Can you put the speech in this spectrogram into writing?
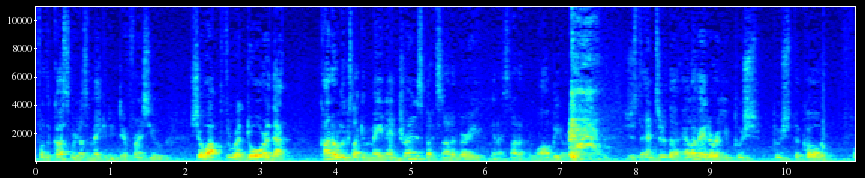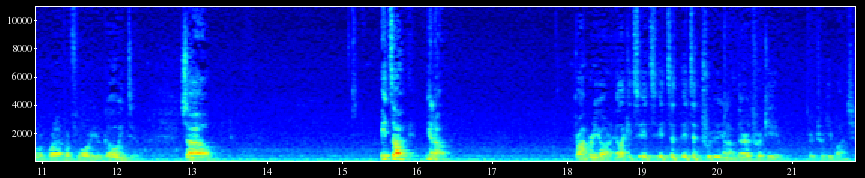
For the customer, it doesn't make any difference. You show up through a door that kind of looks like a main entrance, but it's not a very you know it's not a lobby or something. You just enter the elevator and you push push the code for whatever floor you're going to. So it's a you know property owner like it's it's it's a it's a you know they're a tricky they're a tricky bunch.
